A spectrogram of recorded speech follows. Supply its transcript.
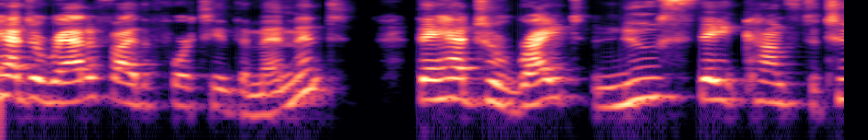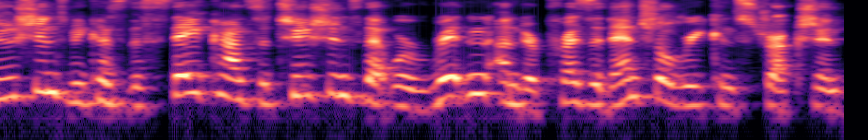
had to ratify the 14th Amendment. They had to write new state constitutions because the state constitutions that were written under presidential reconstruction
